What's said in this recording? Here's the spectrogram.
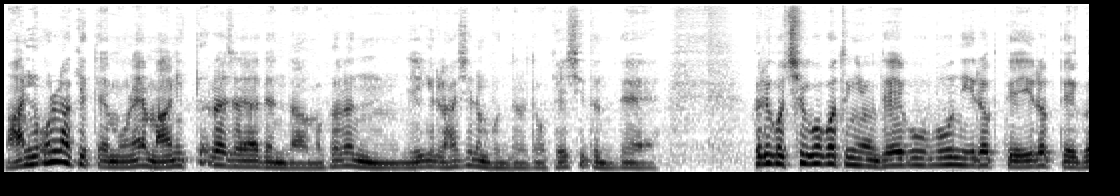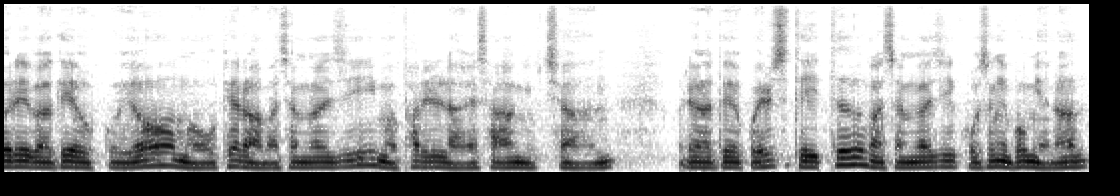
많이 올랐기 때문에 많이 떨어져야 된다. 뭐 그런 얘기를 하시는 분들도 계시던데 그리고 7구 같은 경우 대부분 1억대 1억대 거래가 되었고요. 뭐 오페라 마찬가지 뭐 8일날 4억 6천 거래가 되었고 헬스테이트 마찬가지 고성에 보면은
